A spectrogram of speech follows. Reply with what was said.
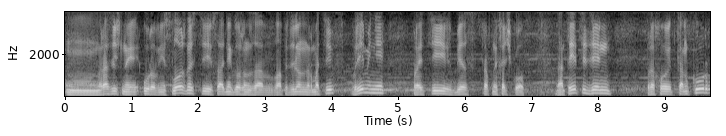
различные уровни сложности, всадник должен за определенный норматив времени пройти их без штрафных очков. На третий день проходит конкурс,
